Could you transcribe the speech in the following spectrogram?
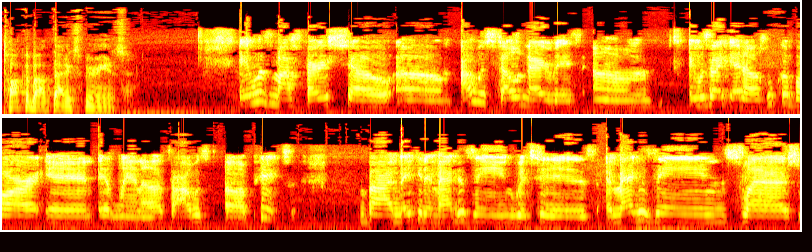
talk about that experience. It was my first show. Um, I was so nervous. Um, it was like at a hookah bar in Atlanta. So I was uh, picked by Making It Magazine, which is a magazine slash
